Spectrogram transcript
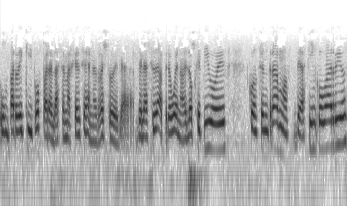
un par de equipos para las emergencias en el resto de la, de la ciudad. Pero bueno, el objetivo es concentrarnos de a cinco barrios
